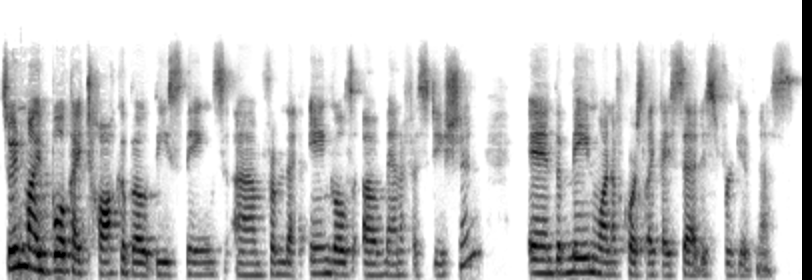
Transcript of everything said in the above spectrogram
So in my book i talk about these things um, from the angles of manifestation. And the main one of course like i said is forgiveness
